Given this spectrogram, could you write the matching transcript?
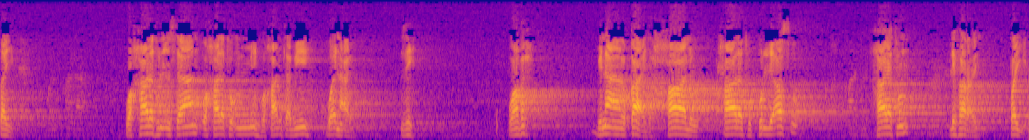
طيب. وخالة الإنسان وخالة أمه وخالة أبيه وإن علم. زين. واضح؟ بناء على القاعدة. خال خالة كل أصل خالة لفرعه. طيب.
